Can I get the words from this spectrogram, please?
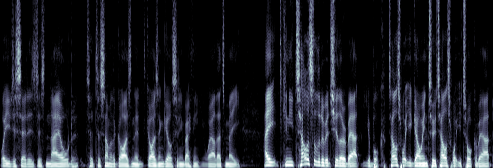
what you just said is just nailed to, to some of the guys and the guys and girls sitting back thinking, "Wow, that's me." Hey, can you tell us a little bit, Sheila, about your book? Tell us what you go into. Tell us what you talk about.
